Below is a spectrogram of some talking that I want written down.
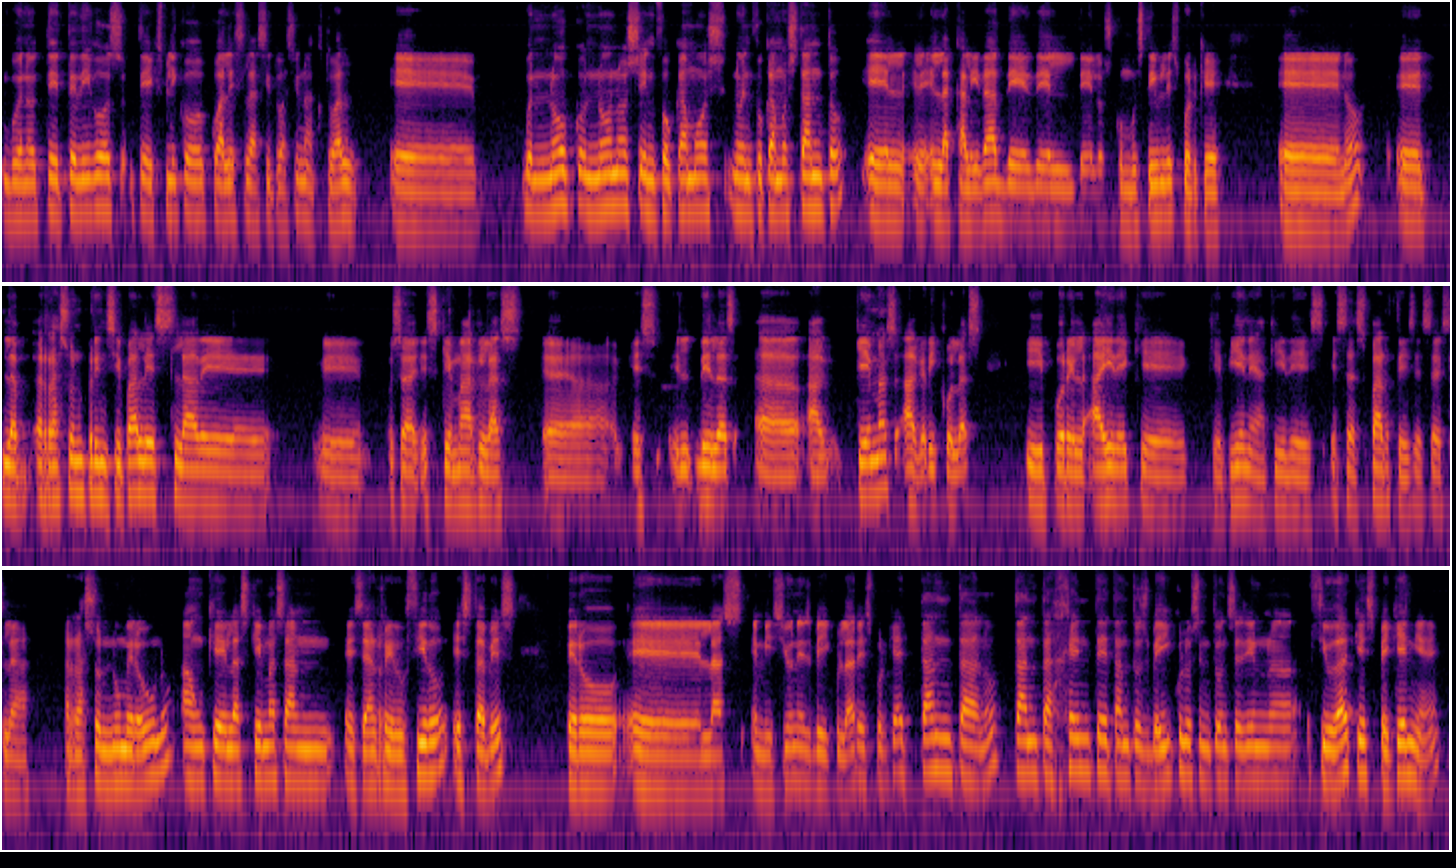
bueno, te, digo, te explico cuál es la situación actual. Eh, bueno, no, no nos enfocamos, no enfocamos tanto en, la calidad de, los combustibles porque eh, ¿no? Eh, la razón principal es la de, eh, o sea, es quemar las, es de las quemas agrícolas y por el aire que, que viene aquí de esas partes. Esa es la razón número uno, aunque las quemas han, se han reducido esta vez pero eh, las emisiones vehiculares, porque hay tanta, ¿no? tanta gente, tantos vehículos, entonces en una ciudad que es pequeña, ¿eh?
